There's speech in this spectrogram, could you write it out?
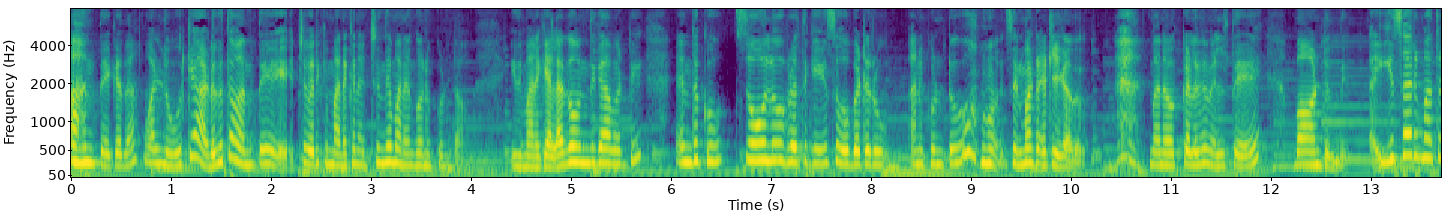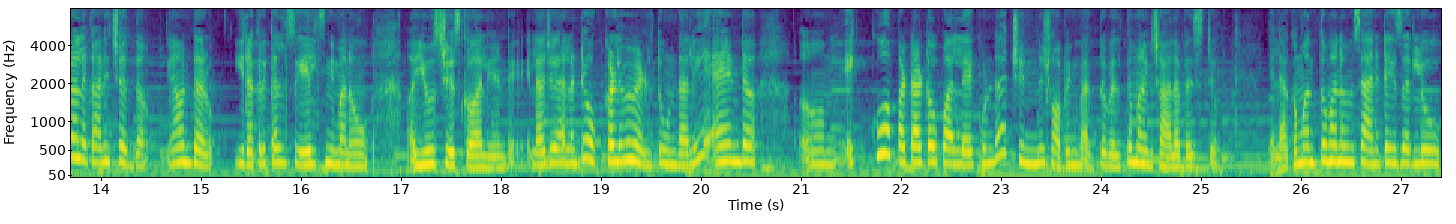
అంతే కదా. వాళ్ళు ఊరికే అడుగుతాం అంతే. చివరికి మనకి నచ్చింది మనం కొనుక్కుంటాం. ఇది మనకి ఎలాగో ఉంది కాబట్టి ఎందుకు? సోలో బ్రతికే సో బెటరు అనుకుంటూ సినిమా టైటిల్ కాదు. మనం ఒక్కళ్ళమే వెళ్తే బాగుంటుంది. ఈసారి మాత్రం అలా కానిచ్చేద్దాం. ఏమంటారు? ఈ రకరకాల సేల్స్ని మనం యూజ్ చేసుకోవాలి అంటే. ఎలా చేయాలంటే ఒక్కళ్ళమే వెళ్తూ ఉండాలి. అండ్ ఎక్కువ పటాటో పాలు లేకుండా చిన్న షాపింగ్ బ్యాగ్తో వెళ్తే మనకి చాలా బెస్ట్. ఎలాగో మనతో మనం శానిటైజర్లు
